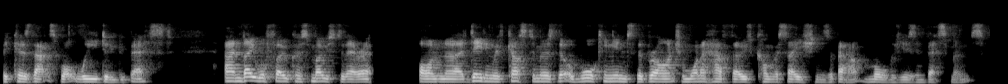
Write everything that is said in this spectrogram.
because that's what we do best. And they will focus most of their effort on uh, dealing with customers that are walking into the branch and want to have those conversations about mortgages, investments.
